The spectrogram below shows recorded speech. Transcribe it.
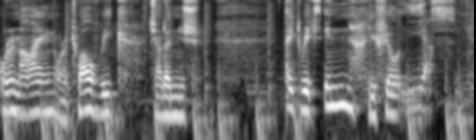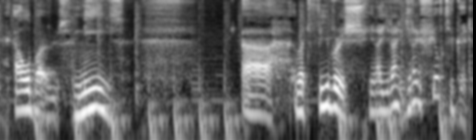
or a nine or a 12 week challenge. Eight weeks in, you feel yes, elbows, knees, uh, a bit feverish. You know, you don't you don't feel too good.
